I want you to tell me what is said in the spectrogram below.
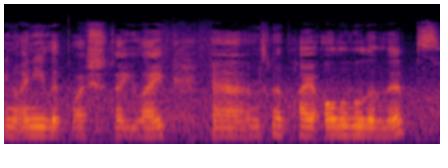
you know, any lip brush that you like. And I'm just going to apply it all over the lips.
